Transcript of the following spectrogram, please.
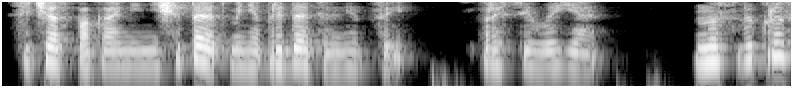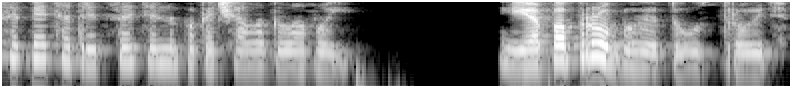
Сейчас, пока они не считают меня предательницей?» – спросила я. Но свекровь опять отрицательно покачала головой. «Я попробую это устроить.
